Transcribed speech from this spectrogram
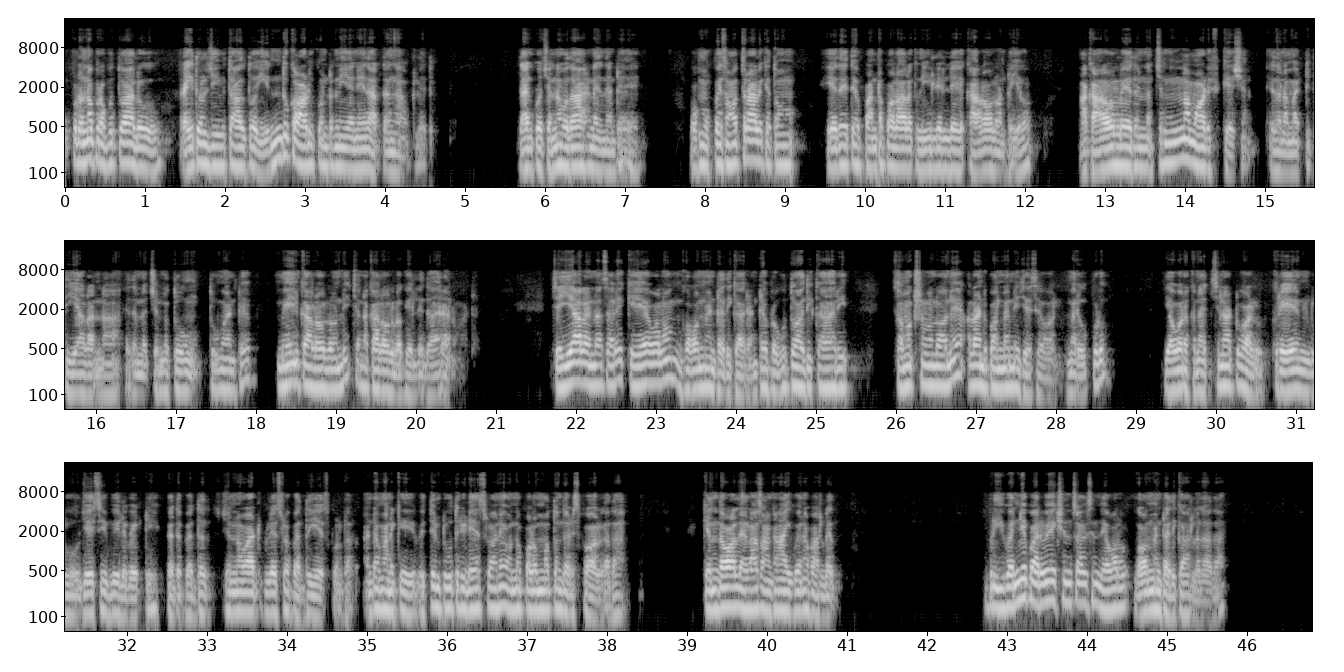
ఇప్పుడున్న ప్రభుత్వాలు రైతుల జీవితాలతో ఎందుకు ఆడుకుంటున్నాయి అనేది అర్థం కావట్లేదు. దానికి ఒక చిన్న ఉదాహరణ ఏంటంటే ఒక ముప్పై సంవత్సరాల క్రితం ఏదైతే పంట పొలాలకు నీళ్ళు వెళ్ళే కాలువలు ఉంటాయో ఆ కాలువలో ఏదన్నా చిన్న మాడిఫికేషన్ ఏదైనా మట్టి తీయాలన్నా ఏదైనా చిన్న తూము తూము అంటే మెయిన్ కాలువలోండి చిన్న కాలువలోకి వెళ్ళే దారి అనమాట చెయ్యాలన్నా సరే కేవలం గవర్నమెంట్ అధికారి అంటే ప్రభుత్వ అధికారి సమక్షంలోనే అలాంటి పనులన్నీ చేసేవాళ్ళు. మరి ఇప్పుడు ఎవరికి నచ్చినట్టు వాళ్ళు క్రేన్లు జేసీబీలు పెట్టి పెద్ద పెద్ద చిన్న వాటి ప్లేస్లో పెద్ద చేసుకుంటారు. అంటే మనకి విత్ ఇన్ టూ త్రీ డేస్లోనే ఉన్న పొలం మొత్తం తడిసిపోవాలి కదా. కింద వాళ్ళు ఎలా సంకనాగిపోయినా పర్లేదు. ఇప్పుడు ఇవన్నీ పర్యవేక్షించాల్సింది ఎవరు? గవర్నమెంట్ అధికారులు కదా.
